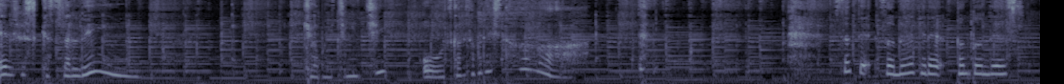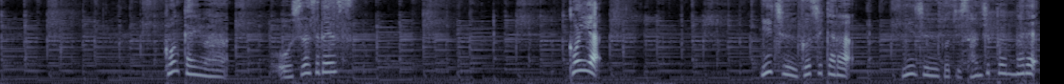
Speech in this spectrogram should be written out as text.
Elvis Casalin. 今日も一日、お疲れ様でした。さて、そんなわけでトントンです。今回はお知らせです。今夜、25時から25時30分まで、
